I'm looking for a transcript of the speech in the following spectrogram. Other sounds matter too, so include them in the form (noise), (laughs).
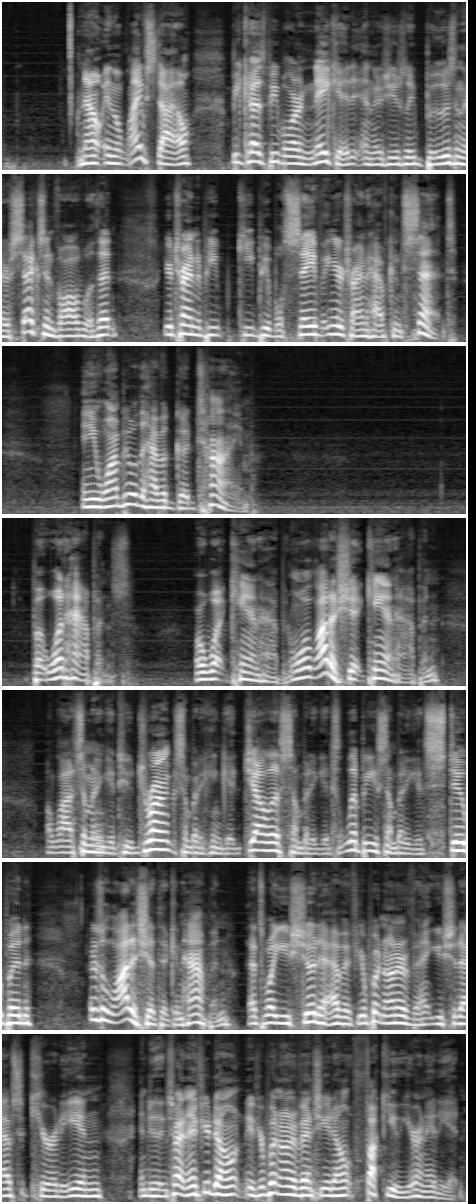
Now, in the lifestyle, because people are naked and there's usually booze and there's sex involved with it, you're trying to pe- keep people safe and you're trying to have consent. And you want people to have a good time. But what happens? Or what can happen? Well, a lot of shit can happen. A lot of somebody can get too drunk, somebody can get jealous, somebody gets lippy, somebody gets stupid. There's a lot of shit that can happen. That's why you should have, if you're putting on an event, you should have security and, and do things right. And if you don't, if you're putting on events and you don't, fuck you, you're an idiot.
